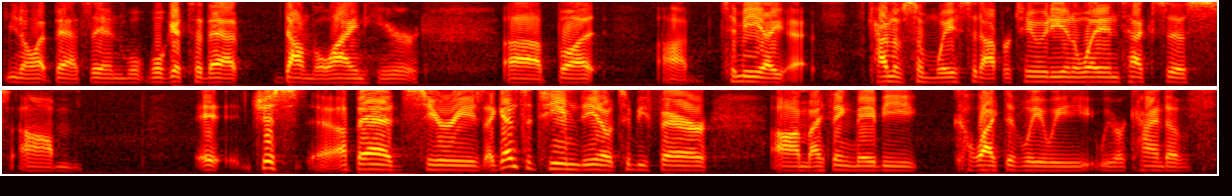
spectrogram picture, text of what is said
you know, at bats in. We'll, we'll get to that down the line here, uh, but uh, to me, I kind of some wasted opportunity in a way in Texas. Um, it just a bad series against a team. You know, to be fair, um, I think maybe collectively we we were kind of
